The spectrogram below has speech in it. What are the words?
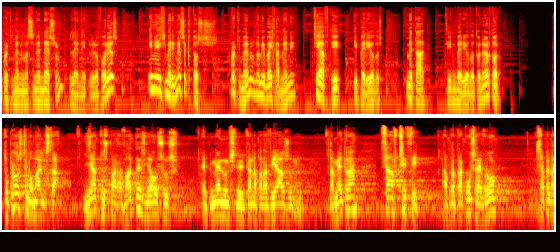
προκειμένου να συνενέσουν, λένε οι πληροφορίες, είναι οι χειμερινές εκτόσεις, προκειμένου να μην πάει χαμένη και αυτή η περίοδος μετά την περίοδο των εορτών. Το πρόστιμο μάλιστα για τους παραβάτες, για όσους επιμένουν συνειδητά να παραβιάζουν τα μέτρα θα αυξηθεί από τα 300 ευρώ στα 500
